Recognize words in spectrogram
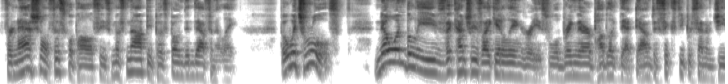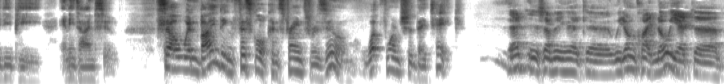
for national fiscal policies must not be postponed indefinitely. But which rules? No one believes that countries like Italy and Greece will bring their public debt down to 60% of GDP anytime soon. So when binding fiscal constraints resume, what form should they take? That is something that uh, we don't quite know yet. Uh,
